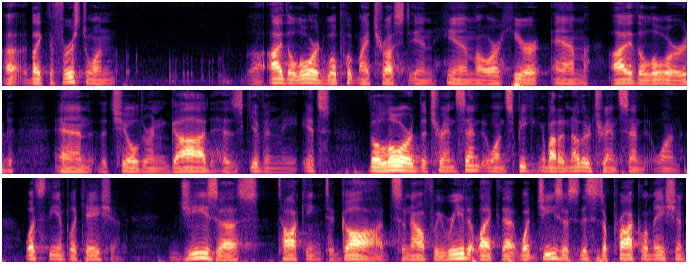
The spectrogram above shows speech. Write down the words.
uh, like the first one uh, I, the Lord, will put my trust in him, or here am I, the Lord, and the children God has given me. It's the Lord, the transcendent one, speaking about another transcendent one. What's the implication? Jesus talking to God. So now, if we read it like that, what Jesus, this is a proclamation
